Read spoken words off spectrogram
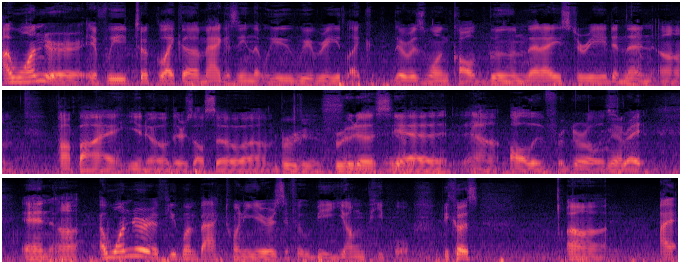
I wonder if we took like a magazine that we we read. Like there was one called Boon that I used to read, and then um, Popeye. You know, there's also um, Brutus. Brutus, yeah, uh, Olive for girls, Yeah. right? And uh, I wonder if you went back 20 years, if it would be young people, because uh, I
